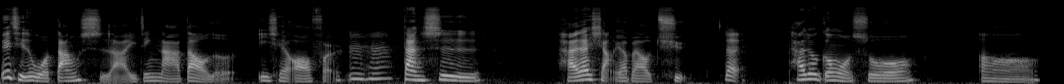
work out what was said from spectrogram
因为其实我当时啊已经拿到了一些 offer，嗯哼，但是还在想要不要去。对，他就跟我说，呃，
